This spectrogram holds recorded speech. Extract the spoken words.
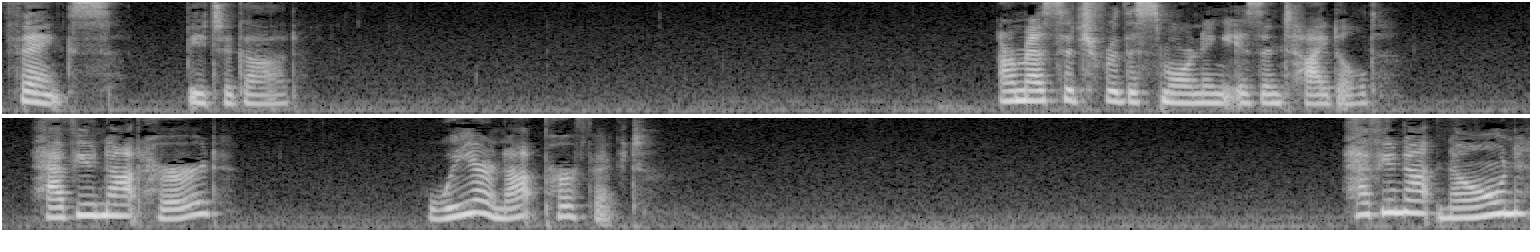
Thanks be to God. Our message for this morning is entitled, Have You Not Heard? We are not perfect. Have you not known?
